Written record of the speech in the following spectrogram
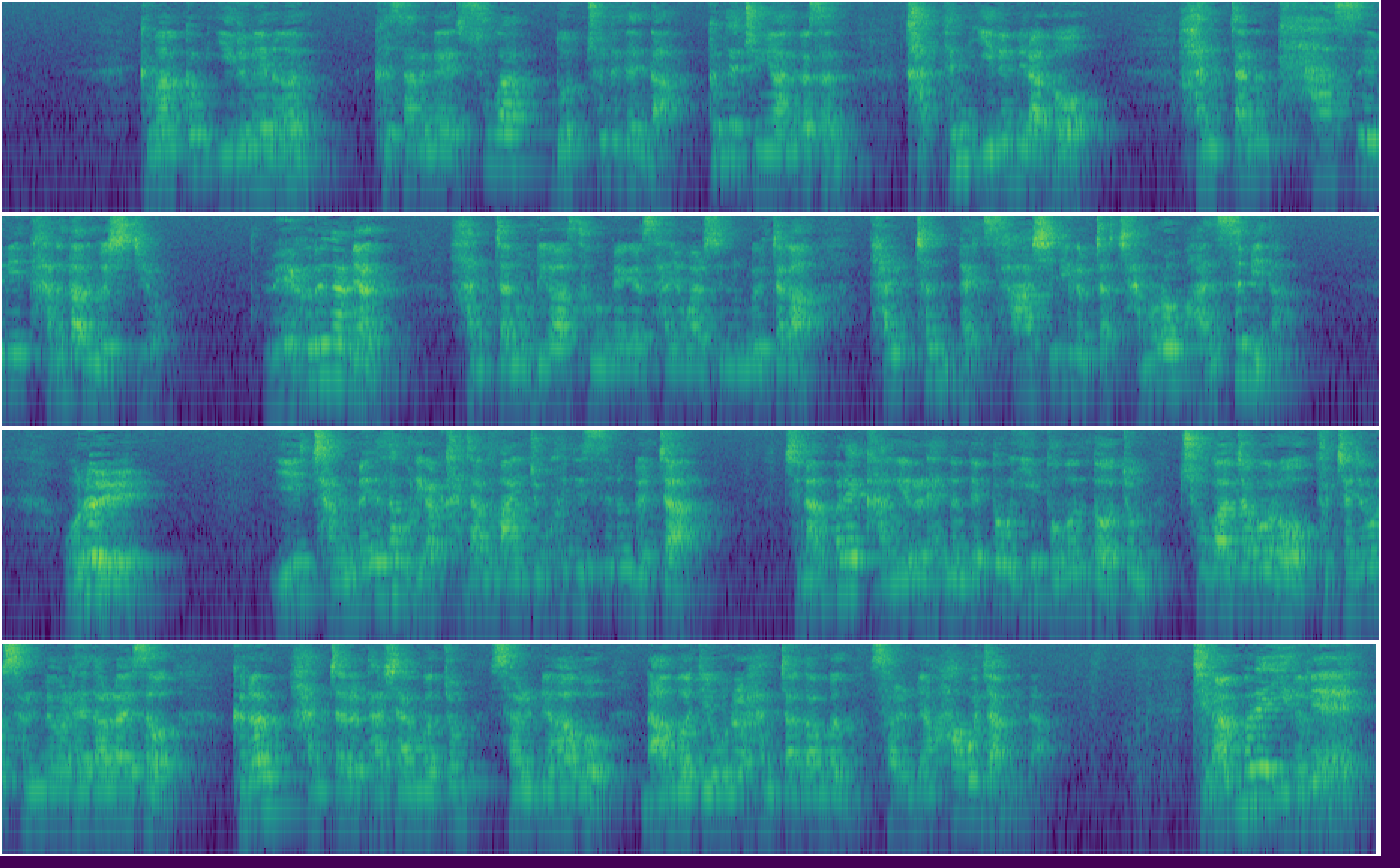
그만큼 이름에는 그 사람의 수가 노출이 된다. 근데 중요한 것은 같은 이름이라도 한자는 다 쓰임이 다르다는 것이죠. 왜 그러냐면 한자는 우리가 성명에 사용할 수 있는 글자가 8142글자 참으로 많습니다. 오늘 이 장명에서 우리가 가장 많이 좀 흔히 쓰는 글자 지난번에 강의를 했는데 또 이 부분도 좀 추가적으로 구체적으로 설명을 해달라 해서 그런 한자를 다시 한번 좀 설명하고 나머지 오늘 한자도 한번 설명하고자 합니다. 지난번에 이름에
